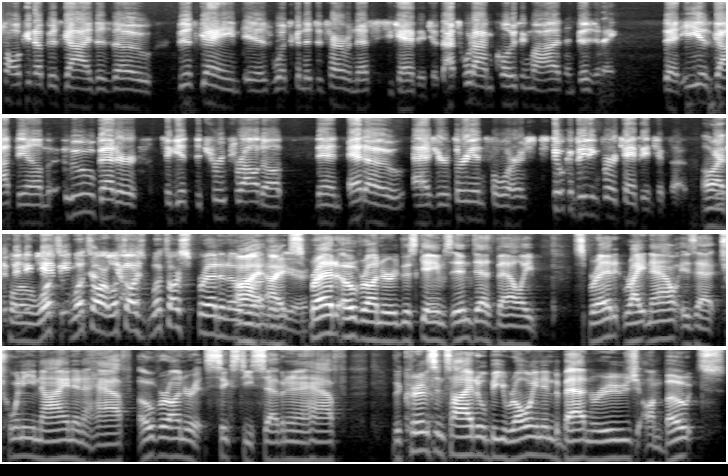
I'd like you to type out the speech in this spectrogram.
talking up his guys as though this game is what's going to determine the SEC championship. That's what I'm closing my eyes and envisioning. That he has got them. Who better to get the troops riled up than Ed O as your three and four, still competing for a championship though. All right, Your Pullman, what's champion, what's our what's our what's our spread and over all right, under all right. here? Spread over under. This game's in Death Valley. Spread right now is at 29 and a half. Over under at 67 and a half. The Crimson Tide will be rolling into Baton Rouge on boats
